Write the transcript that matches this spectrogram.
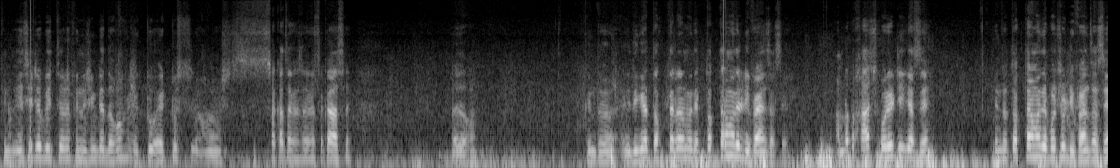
কিন্তু এই সাইডের ভিতরে ফিনিশিংটা দেখুন, একটু একটু চাকা চাকা চাকা চাকা আছে। দেখুন। কিন্তু এদিকে তক্তাটার মধ্যে, তক্তার মধ্যে ডিফারেন্স আছে। আমরা তো কাজ করি ঠিক আছে, কিন্তু তক্তার মধ্যে প্রচুর ডিফারেন্স আছে।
